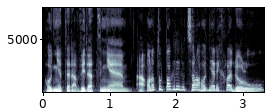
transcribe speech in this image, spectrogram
hodně teda vydatně a ono to pak jde docela hodně rychle dolů.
